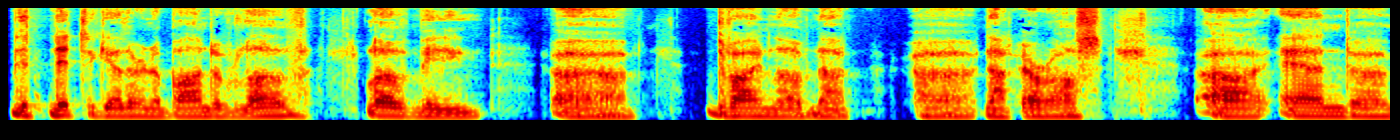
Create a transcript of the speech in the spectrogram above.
knit, knit together in a bond of love. Love meaning uh, divine love, not uh, not Eros. Uh, and uh,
